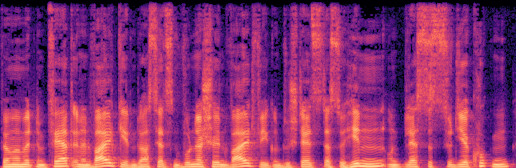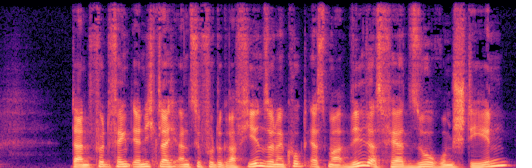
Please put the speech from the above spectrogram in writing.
wenn man mit einem Pferd in den Wald geht und du hast jetzt einen wunderschönen Waldweg und du stellst das so hin und lässt es zu dir gucken, dann fängt er nicht gleich an zu fotografieren, sondern guckt erstmal, will das Pferd so rumstehen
